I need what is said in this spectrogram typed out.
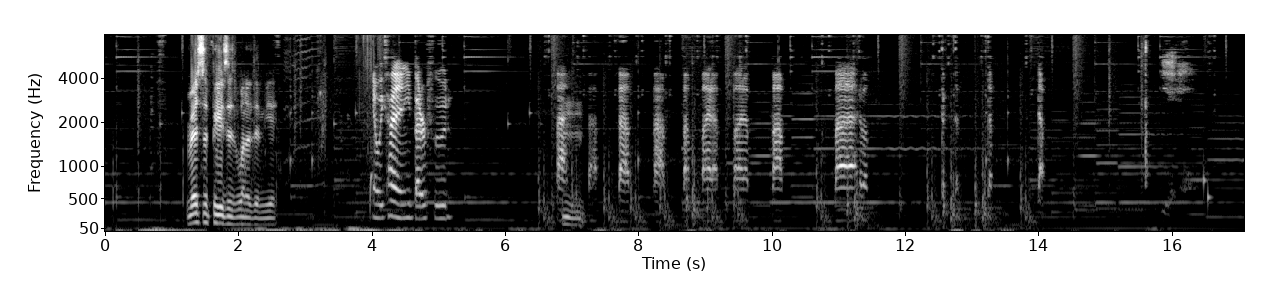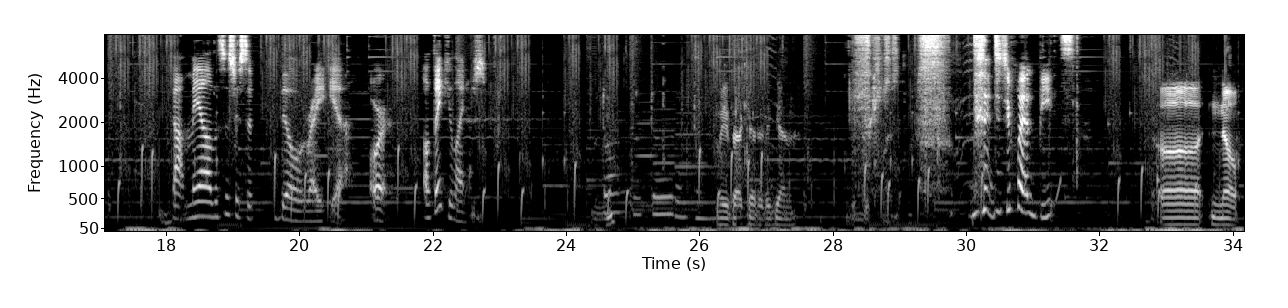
Recipes is one of them. Yeah. And we kind of need better food. Got mail. This is just a bill, right? Yeah. Or, oh, thank you, Linus. Way back at it again. Did you plant beets? Uh, no.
